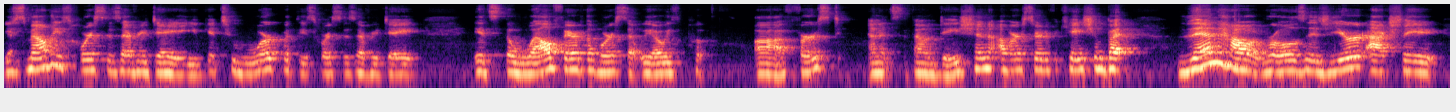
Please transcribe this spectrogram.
You smell these horses every day, you get to work with these horses every day. It's the welfare of the horse that we always put uh, first, and it's the foundation of our certification. But then how it rolls is you're actually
